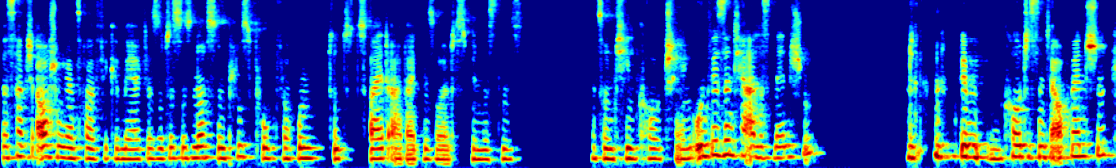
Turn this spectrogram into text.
Das habe ich auch schon ganz häufig gemerkt. Also das ist noch so ein Pluspunkt, warum du zu zweit arbeiten solltest, mindestens mit so einem Team-Coaching. Und wir sind ja alles Menschen. Wir Coaches sind ja auch Menschen.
